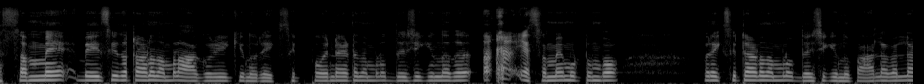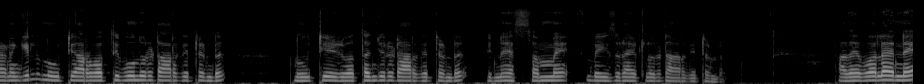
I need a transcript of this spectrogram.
എസ് എം എ ബേസ് ചെയ്തിട്ടാണ് നമ്മൾ ആഗ്രഹിക്കുന്നത്. ഒരു എക്സിറ്റ് പോയിന്റ് ആയിട്ട് നമ്മൾ ഉദ്ദേശിക്കുന്നത് എസ് എം എ മുട്ടുമ്പോൾ ഒരു എക്സിറ്റാണ് നമ്മൾ ഉദ്ദേശിക്കുന്നത്. ഇപ്പോൾ ആ ലെവലിലാണെങ്കിൽ നൂറ്റി അറുപത്തി മൂന്നൊരു ടാർഗറ്റ് ഉണ്ട്. നൂറ്റി എഴുപത്തഞ്ചൊരു ടാർഗറ്റ് ഉണ്ട്. പിന്നെ എസ് എം എ ബേസ്ഡ് ആയിട്ടുള്ളൊരു ടാർഗറ്റ് ഉണ്ട്. അപ്പോൾ അതേപോലെ തന്നെ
